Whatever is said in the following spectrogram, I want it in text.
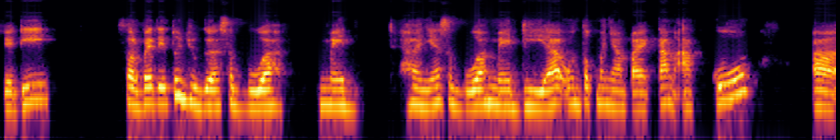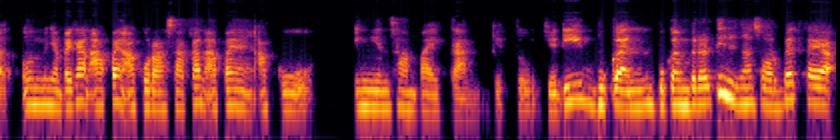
Jadi Sorbet itu juga sebuah med, hanya sebuah media untuk menyampaikan aku uh, menyampaikan apa yang aku rasakan, apa yang aku ingin sampaikan gitu. Jadi bukan bukan berarti dengan sorbet kayak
